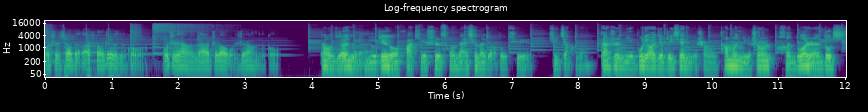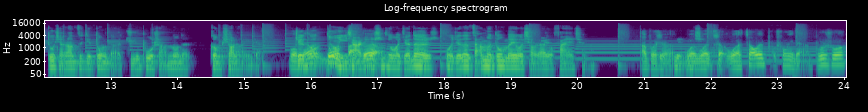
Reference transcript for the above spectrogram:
我只需要表达出来这个就够了。我只想让大家知道我是这样就够了。但我觉得你你这个话题是从男性的角度去去讲的，但是你不了解这些女生，她们女生很多人都都想让自己动的局部上弄得更漂亮一点。这个动一下这个事情，我觉得我觉得咱们都没有小圆有发言权。啊，不是，我我稍我稍微补充一点，不是说。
